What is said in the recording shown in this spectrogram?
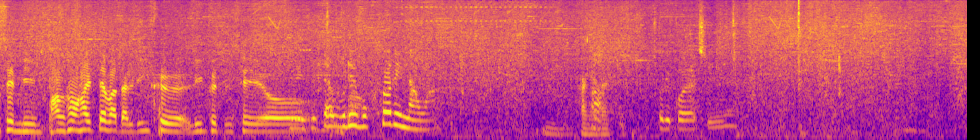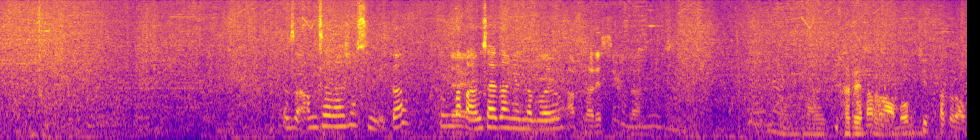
선생님 방송할 때마다 링크 링크 주세요. 진짜 우리 목소리 나와. 음, 당연하지. 소리 꺼야지. 그래서 암살하셨습니까? 뚱박 네. 암살당했나봐요. 암살했습니다. 어, 하다가 저래서 멈칫하더라고.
